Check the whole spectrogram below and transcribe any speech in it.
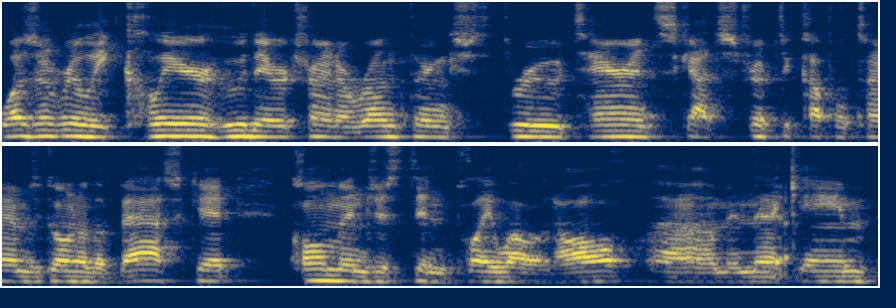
Wasn't really clear who they were trying to run things through. Terrence got stripped a couple times going to the basket. Coleman just didn't play well at all um, in that yeah. game,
